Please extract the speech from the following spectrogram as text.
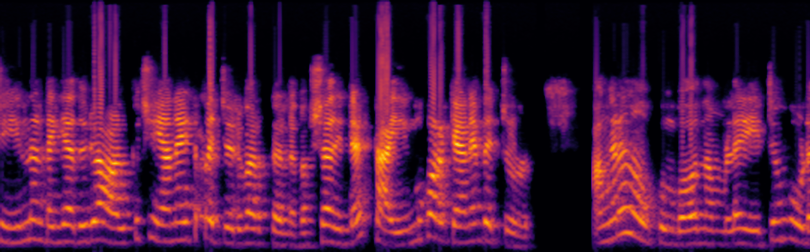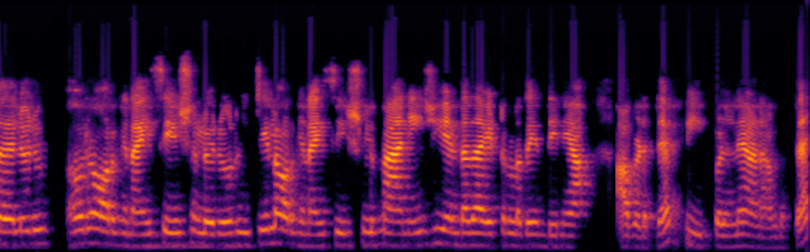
ചെയ്യുന്നുണ്ടെങ്കിൽ അതൊരു ആൾക്ക് ചെയ്യാനായിട്ട് പറ്റിയ ഒരു വർക്കാണ് പക്ഷെ അതിന്റെ ടൈം കുറയ്ക്കാനേ പറ്റുള്ളൂ. അങ്ങനെ നോക്കുമ്പോൾ നമ്മൾ ഏറ്റവും കൂടുതൽ ഒരു ഒരു ഓർഗനൈസേഷനിൽ ഒരു റീറ്റെയിൽ ഓർഗനൈസേഷനിൽ മാനേജ് ചെയ്യേണ്ടതായിട്ടുള്ളത് എന്തിനെയാ അവിടുത്തെ പീപ്പിളിനെയാണ് അവിടുത്തെ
